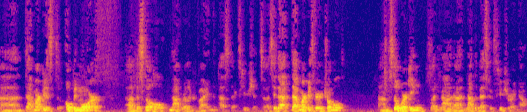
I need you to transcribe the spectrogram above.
uh, that market is open more, uh, but still not really providing the best execution. So I'd say that that market is very troubled. Um, still working, but not uh, not the best execution right now.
